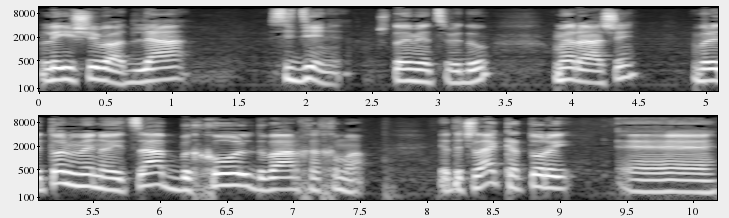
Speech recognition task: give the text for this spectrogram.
для ишива, для сидения. Что имеется в виду? Мераши. Валитоль мену яйца бхоль двар хахма. Это человек, который, э,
